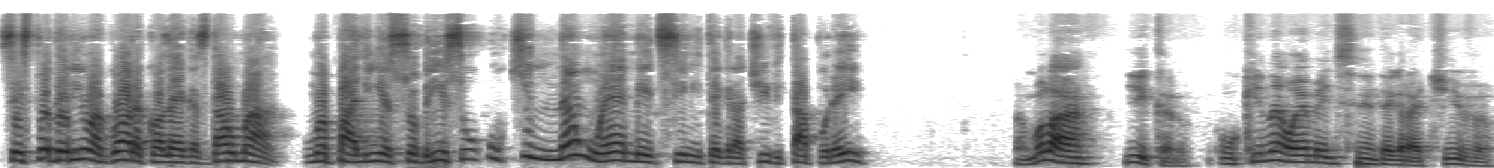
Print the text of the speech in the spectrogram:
vocês poderiam agora, colegas, dar uma, uma palhinha sobre isso, o que não é medicina integrativa e está por aí? Vamos lá, Ícaro. O que não é medicina integrativa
